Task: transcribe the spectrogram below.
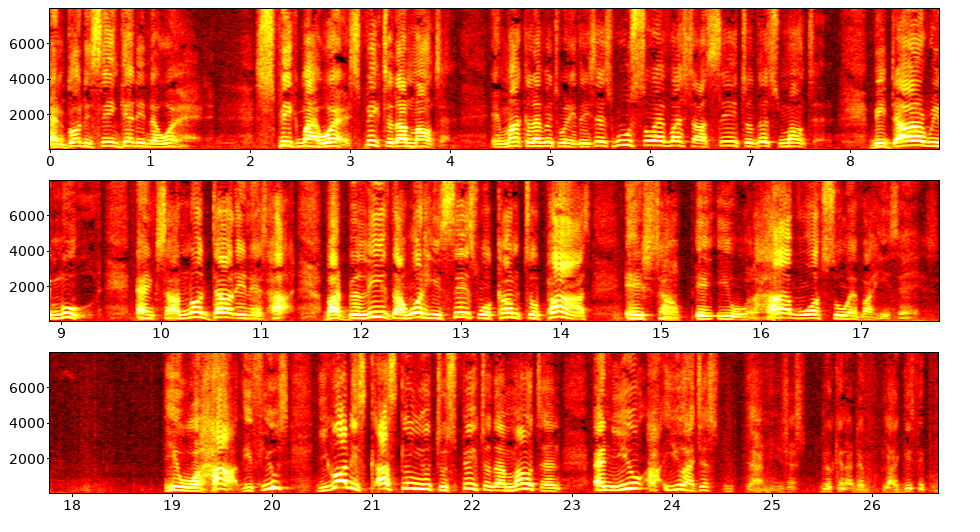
And God is saying, Get in the word. Speak my word. Speak to that mountain. In Mark 11 23, he says, Whosoever shall say to this mountain, Be thou removed and shall not doubt in his heart, but believe that what he says will come to pass, he, shall, he will have whatsoever he says. He will have. If you, God is asking you to speak to the mountain, and you are, you are just, I mean, you're just looking at them like these people,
